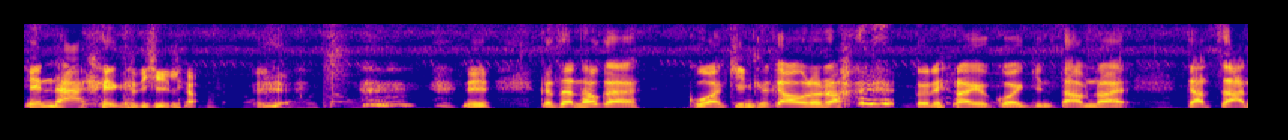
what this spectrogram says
เห็นทางนี่ก็ดีแล้ว นี่ก็สั่นเขาก็กลัวกินคือเก่าแล้วเนาะตัวน้อยๆก็กลัวกินตามน้อย จัดสรร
